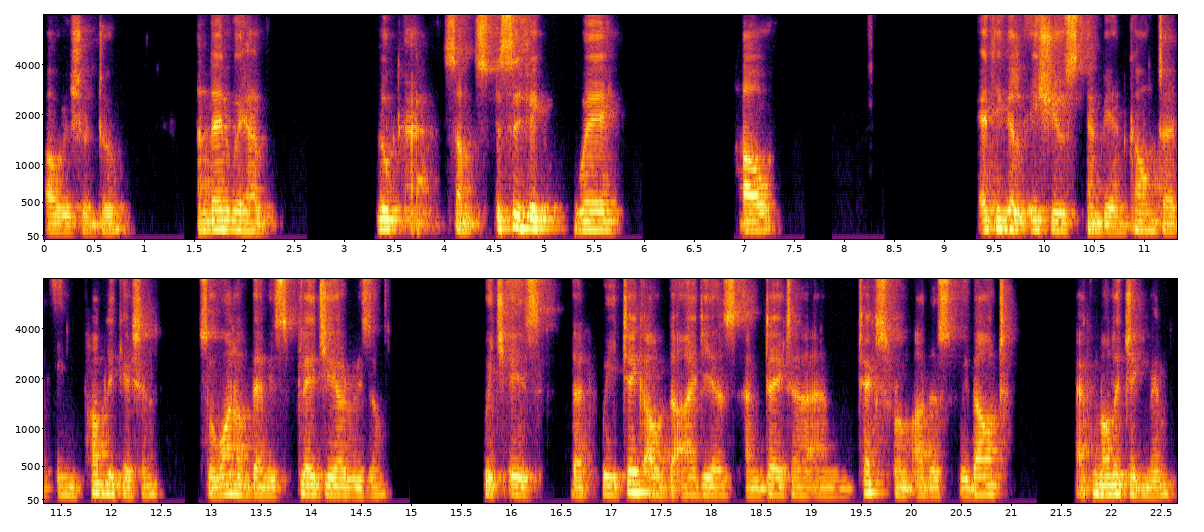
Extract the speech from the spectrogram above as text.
how we should do. And then we have looked at some specific way how ethical issues can be encountered in publication. So one of them is plagiarism, which is that we take out the ideas and data and text from others without acknowledging them.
